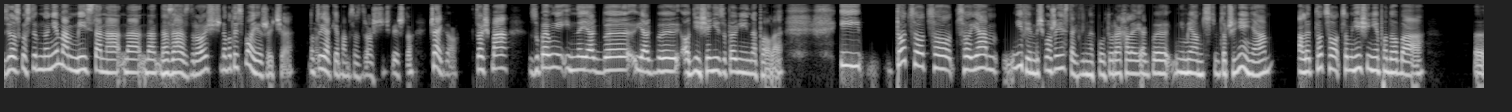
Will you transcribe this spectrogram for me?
W związku z tym, no nie mam miejsca na, na, na, na zazdrość, no bo to jest moje życie. No to Tak. jak ja mam zazdrościć, wiesz, no? Czego? Ktoś ma zupełnie inne jakby, jakby odniesienie, zupełnie inne pole. I to, co, co, co ja, nie wiem, być może jest tak w innych kulturach, ale jakby nie miałam z tym do czynienia, ale to, co, co mnie się nie podoba e,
